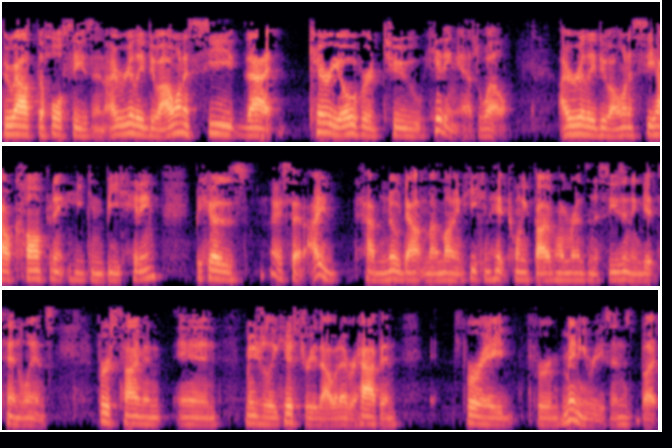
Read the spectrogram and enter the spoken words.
throughout the whole season. I really do. I want to see that carry over to hitting as well. I really do. I want to see how confident he can be hitting because, like I said, I have no doubt in my mind he can hit 25 home runs in a season and get 10 wins. First time in in Major League history that would ever happen for a for many reasons, but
